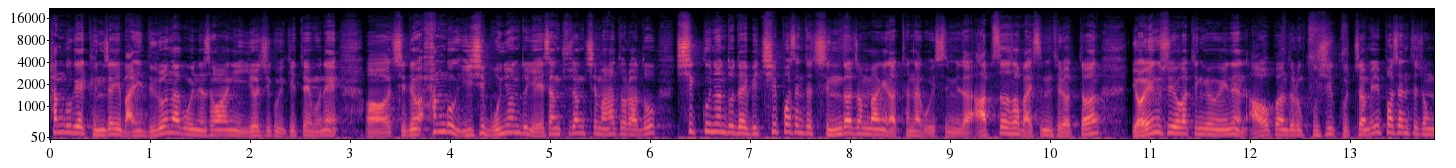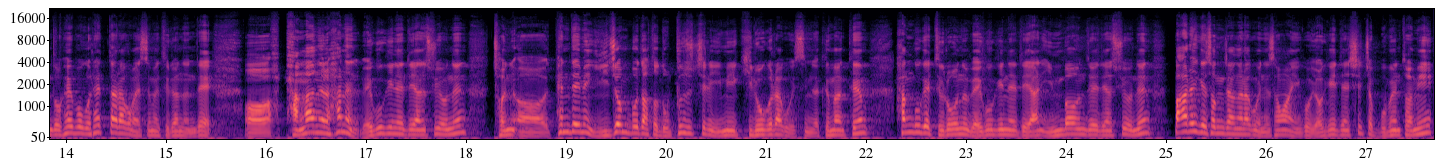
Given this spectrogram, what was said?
한국에 굉장히 많이 늘어나고 있는 상황이 이어지고 있기 때문에 어, 지금 한국 25년도 예상 추정치만 하더라도 19년도 대비 7% 증가 전망이 나타나고 있습니다. 앞서서 말씀드렸던 여행 수요 같은 경우에는 아웃바운드는 99.1% 정도 회복을 했다라고 말씀을 드렸는데 어, 방한을 하는 외국인에 대한 수요는 전 어, 팬데믹 이전보다 더 높은 수치를 이미 기록을 하고 있습니다. 그만큼 한국에 들어오는 외국인에 대한 인바운드에 대한 수요는 빠르게 성장을 하고 있는 상황이고 여기에 대한 실적 모멘텀이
